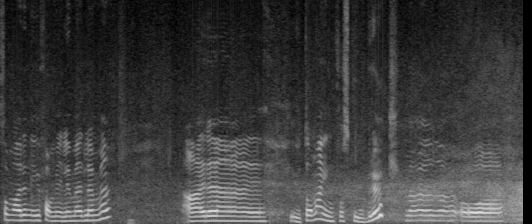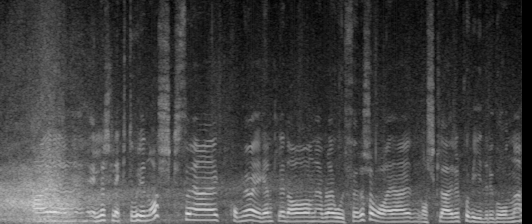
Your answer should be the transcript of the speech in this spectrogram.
som er en ny familiemedlem er eh, utdanna innenfor skogbruk. Og er uh, ellers lektor i norsk. Så jeg kom jo egentlig da når jeg ble ordfører, så var jeg norsklærer på videregående.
